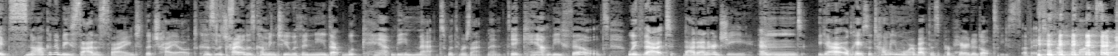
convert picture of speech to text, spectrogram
it's not going to be satisfying to the child because the child is coming to you with a need that w- can't be met with resentment. It can't be filled with that that energy. And yeah, okay. So tell me more about this prepared adult piece of it from the Montessori.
